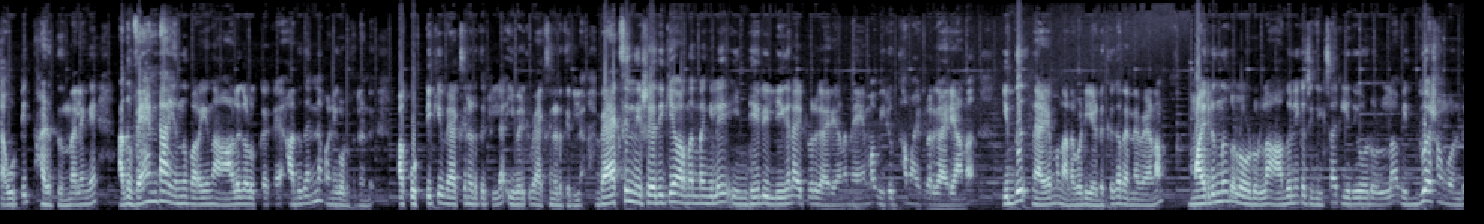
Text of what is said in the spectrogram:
ചവിട്ടി താഴ്ത്തുന്ന അല്ലെങ്കിൽ അത് വേണ്ട എന്ന് പറയുന്ന ആളുകൾക്കൊക്കെ അത് തന്നെ പണി കൊടുത്തിട്ടുണ്ട്. ആ കുട്ടിക്ക് വാക്സിൻ എടുത്തിട്ടില്ല ഇവർക്ക് വാക്സിൻ എടുത്തിട്ടില്ല. വാക്സിൻ നിഷേധിക്കുക പറഞ്ഞിട്ടുണ്ടെങ്കിൽ ഇന്ത്യയിൽ ഇല്ലീഗൽ ആയിട്ടുള്ളൊരു കാര്യമാണ് നിയമവിരുദ്ധമായിട്ടുള്ളൊരു കാര്യമാണ്. ഇത് നിയമ നടപടി എടുക്കുക തന്നെ വേണം. മരുന്നുകളോടുള്ള ആധുനിക ചികിത്സാ രീതിയോടുള്ള വിദ്വേഷം കൊണ്ട്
